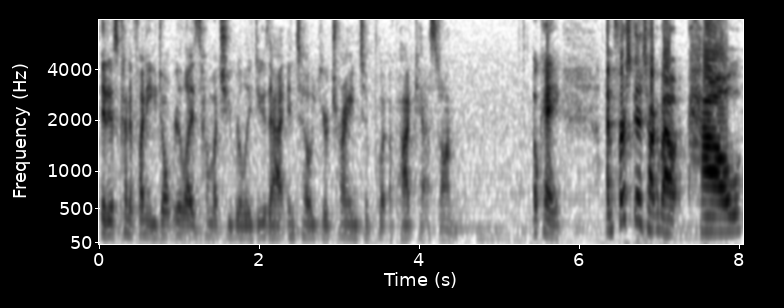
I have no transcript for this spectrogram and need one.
it is kind of funny. You don't realize how much you really do that until you're trying to put a podcast on. Okay, I'm first going to talk about how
